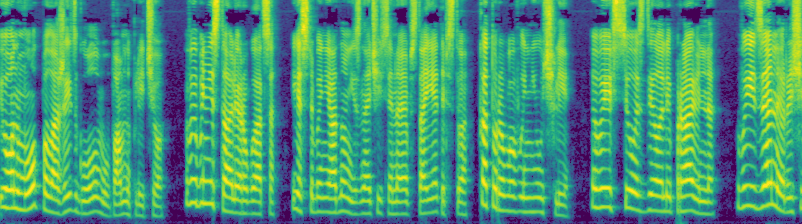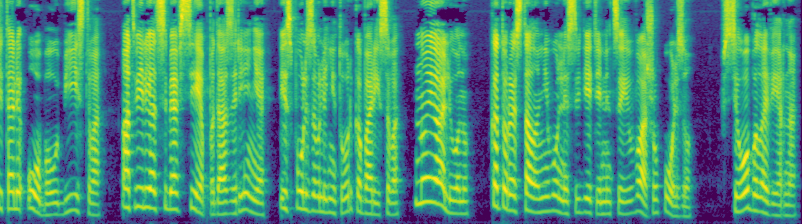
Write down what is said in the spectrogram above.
и он мог положить голову вам на плечо. Вы бы не стали ругаться, если бы не одно незначительное обстоятельство, которого вы не учли. Вы все сделали правильно. Вы идеально рассчитали оба убийства, отвели от себя все подозрения, использовали не только Борисова, но и Алену, которая стала невольной свидетельницей в вашу пользу. Все было верно,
